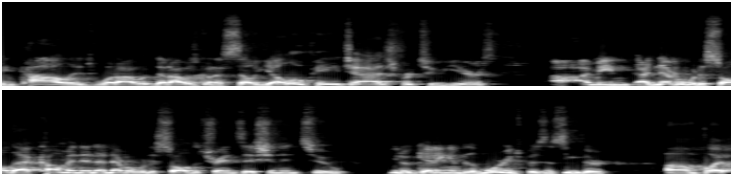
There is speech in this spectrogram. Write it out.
in college what I would that I was going to sell yellow page ads for two years, I mean I never would have saw that coming, and I never would have saw the transition into you know getting into the mortgage business either. Um, but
